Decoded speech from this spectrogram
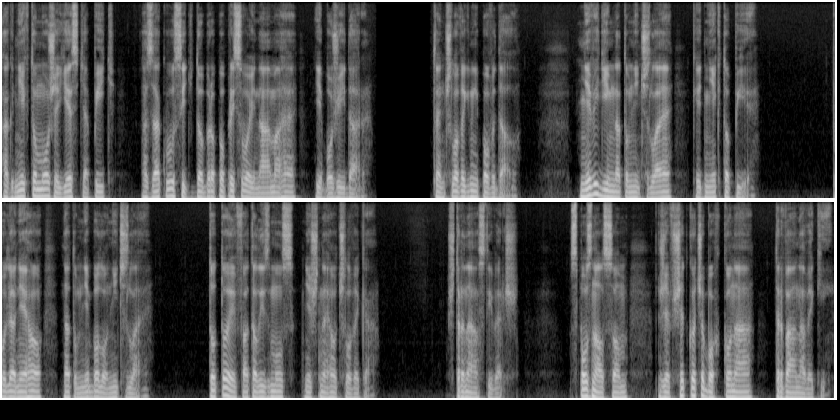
ak niekto môže jesť a piť a zakúsiť dobro popri svojej námahe, je Boží dar. Ten človek mi povedal – Nevidím na tom nič zlé, keď niekto pije. Podľa neho na tom nebolo nič zlé. Toto je fatalizmus dnešného človeka. 14. verš. Spoznal som, že všetko, čo Boh koná, trvá na veky.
